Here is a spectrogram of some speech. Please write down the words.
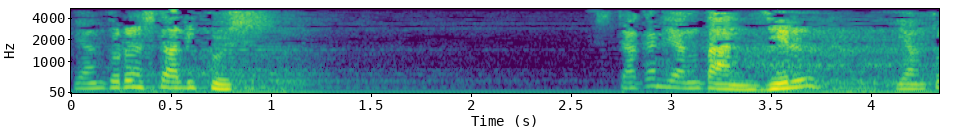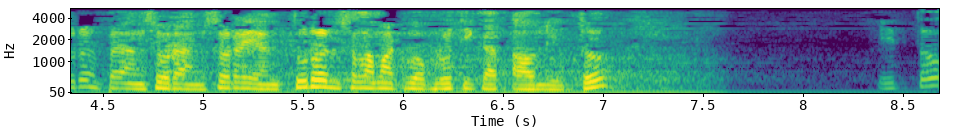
yang turun sekaligus. Sedangkan yang tanjil, yang turun berangsur-angsur, yang turun selama 23 tahun itu, itu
